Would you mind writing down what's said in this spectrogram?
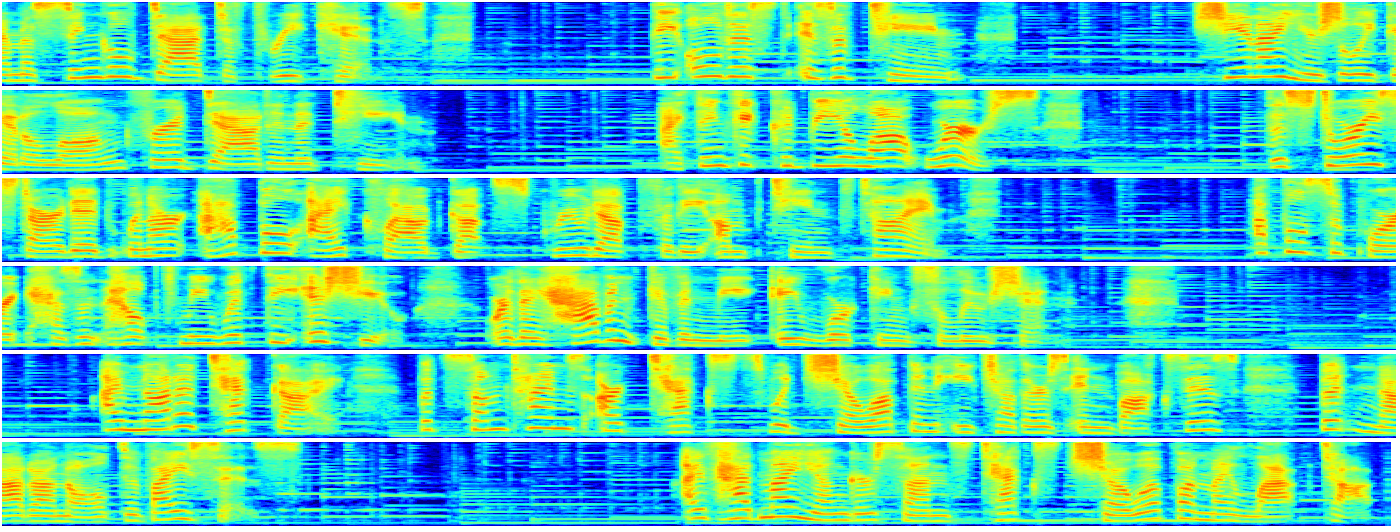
I'm a single dad to three kids. The oldest is a teen. She and I usually get along for a dad and a teen. I think it could be a lot worse. The story started when our Apple iCloud got screwed up for the umpteenth time. Apple support hasn't helped me with the issue, or they haven't given me a working solution. I'm not a tech guy, but sometimes our texts would show up in each other's inboxes, but not on all devices. I've had my younger son's text show up on my laptop,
